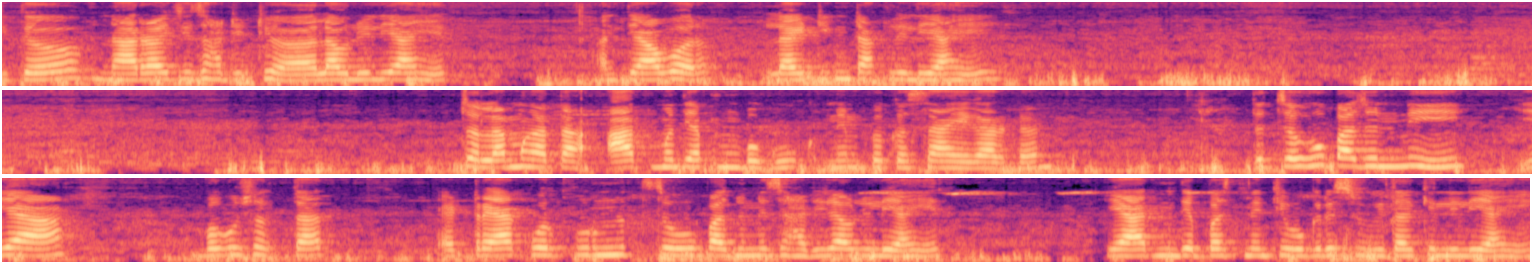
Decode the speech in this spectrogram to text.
इथं नारळाची झाडी ठे लावलेली आहेत. आणि त्यावर लाईटिंग टाकलेली आहे. चला मग आता आतमध्ये आपण बघू नेमकं कसं आहे गार्डन तर चहू बाजूंनी या बघू शकतात. या ट्रॅकवर पूर्ण चहू बाजूंनी झाडी लावलेली आहेत. या आतमध्ये बसण्याची वगैरे सुविधा केलेली आहे.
